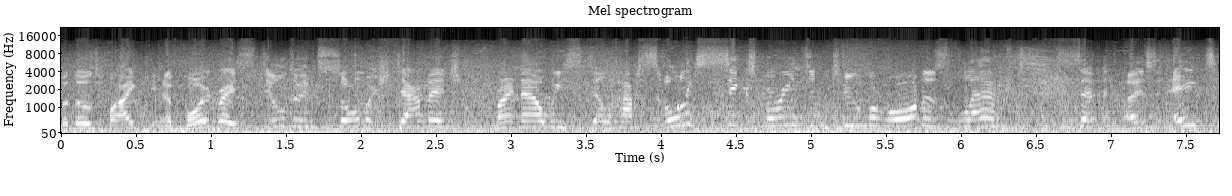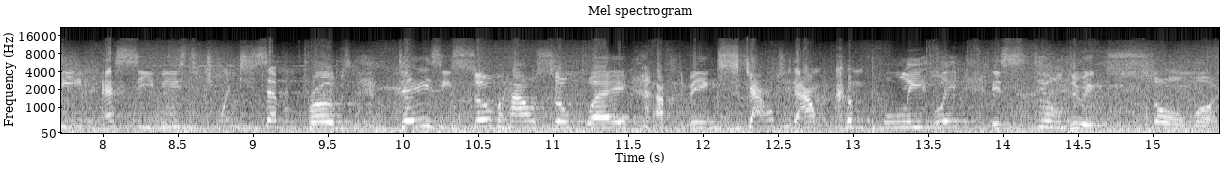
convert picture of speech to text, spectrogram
but those Viking, uh, Void Rays still doing so much damage. Right now, we still have only six Marines and two Marauders left. Seven, uh, 18 SCVs to 27 probes. Daisy somehow, some way, after being scouted out completely, is still doing so much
